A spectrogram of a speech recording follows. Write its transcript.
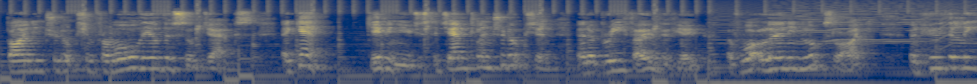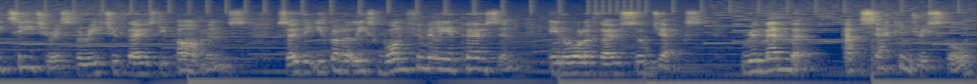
by an introduction from all the other subjects, again giving you just a gentle introduction and a brief overview of what learning looks like and who the lead teacher is for each of those departments so that you've got at least one familiar person in all of those subjects. Remember, at secondary school,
